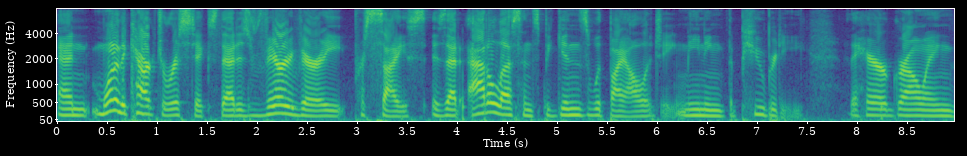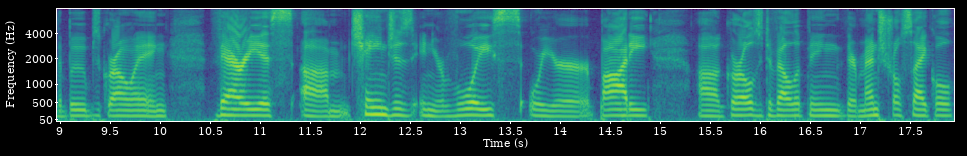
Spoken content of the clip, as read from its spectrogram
and one of the characteristics that is very, very precise is that adolescence begins with biology, meaning the puberty. the hair growing, the boobs growing, various um, changes in your voice or your body, uh, girls developing their menstrual cycle,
